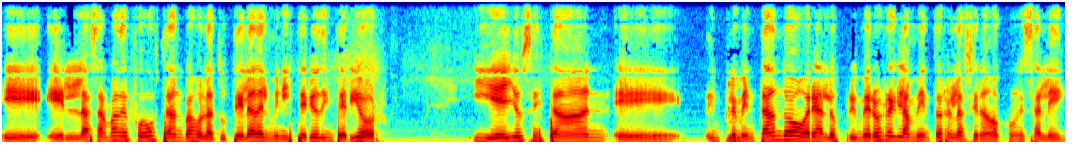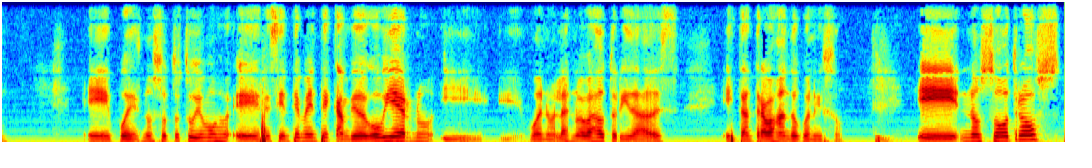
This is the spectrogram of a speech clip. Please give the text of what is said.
Las armas de fuego están bajo la tutela del Ministerio de Interior y ellos están eh, implementando ahora los primeros reglamentos relacionados con esa ley. Eh, pues nosotros tuvimos eh, recientemente cambio de gobierno y, y, bueno, las nuevas autoridades están trabajando con eso. Eh, nosotros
